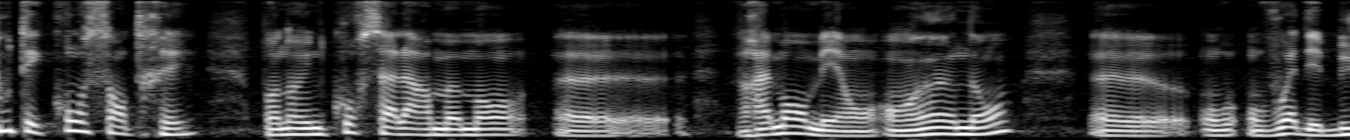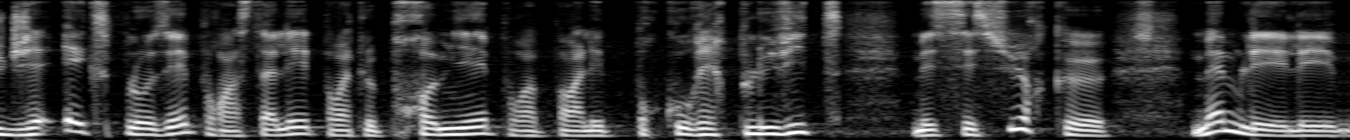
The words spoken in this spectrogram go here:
tout est concentré pendant une course à l'armement, euh, vraiment, mais en, un an, euh, on, voit des budgets exploser pour installer, pour être le premier, pour, aller, pour courir plus vite. Mais c'est sûr que même les, les,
